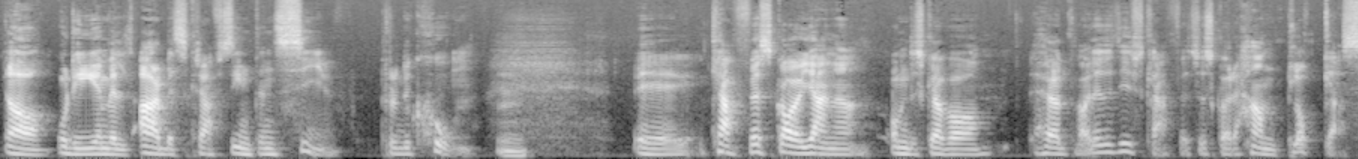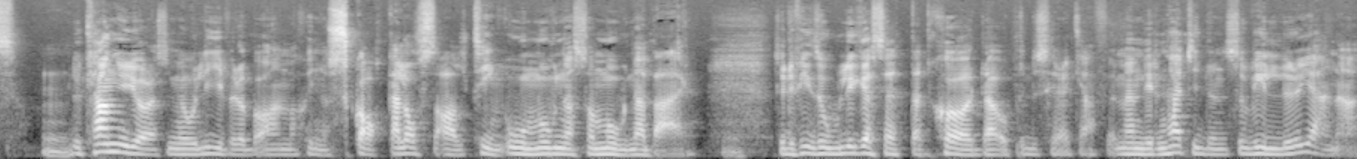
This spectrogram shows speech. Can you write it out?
Ja, och det är en väldigt arbetskraftsintensiv produktion. Eh, kaffe ska gärna, om det ska vara högkvalitativt kaffe, så ska det handplockas. Du kan ju göra som med oliver och bara ha en maskin och skaka loss allting, omogna som mogna bär. Så det finns olika sätt att skörda och producera kaffe. Men vid den här tiden så ville du gärna,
